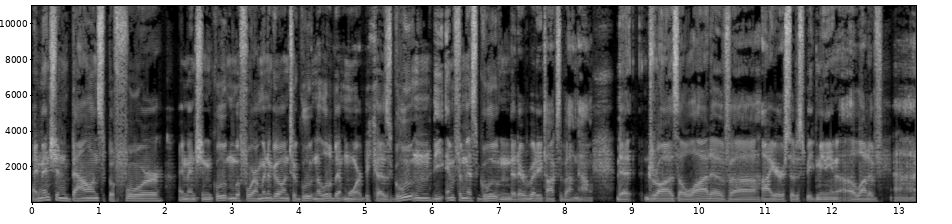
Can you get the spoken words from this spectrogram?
I mentioned balance before. I mentioned gluten before. I'm going to go into gluten a little bit more because gluten, the infamous gluten that everybody talks about now, that draws a lot of uh, ire, so to speak, meaning a lot of uh,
